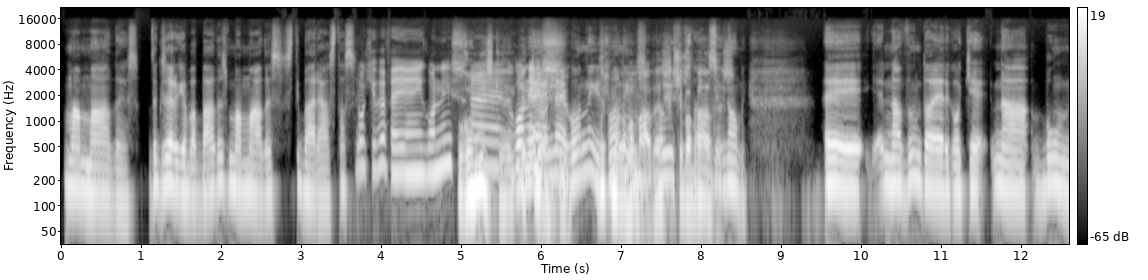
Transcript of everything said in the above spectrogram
μαμάδες, δεν ξέρω για μπαμπάδες, μαμάδες στην παράσταση. Όχι βέβαια, οι γονείς... Γονείς και, γονείς. Ναι, ναι, γονείς, Όχι μόνο μαμάδες και μπαμπάδες. Συγγνώμη ε, να δουν το έργο και να μπουν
